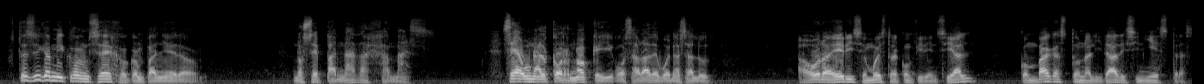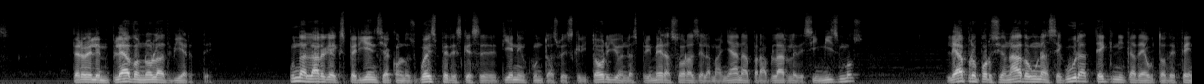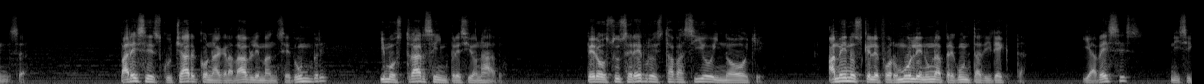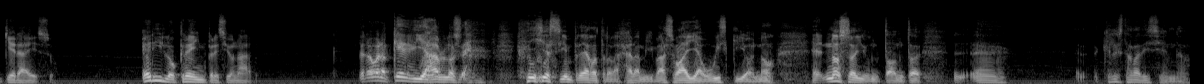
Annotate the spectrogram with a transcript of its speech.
Usted siga mi consejo, compañero. No sepa nada jamás sea un alcornoque y gozará de buena salud. Ahora Eri se muestra confidencial, con vagas tonalidades siniestras, pero el empleado no lo advierte. Una larga experiencia con los huéspedes que se detienen junto a su escritorio en las primeras horas de la mañana para hablarle de sí mismos, le ha proporcionado una segura técnica de autodefensa. Parece escuchar con agradable mansedumbre y mostrarse impresionado, pero su cerebro está vacío y no oye, a menos que le formulen una pregunta directa y a veces ni siquiera eso. Eri lo cree impresionado. Pero bueno, ¿qué diablos? Yo siempre hago trabajar a mi vaso, haya whisky o no. Eh, no soy un tonto. Eh, ¿Qué le estaba diciendo?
